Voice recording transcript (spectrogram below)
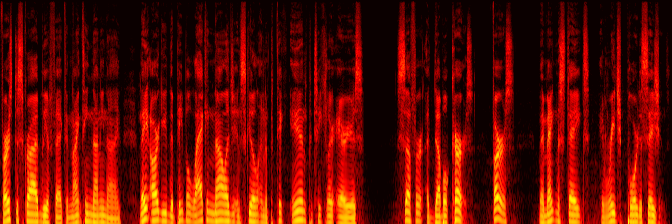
first described the effect in 1999, they argued that people lacking knowledge and skill in, partic- in particular areas suffer a double curse. First, they make mistakes and reach poor decisions.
